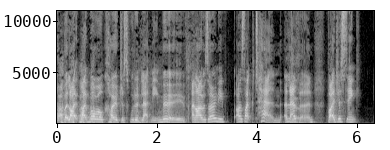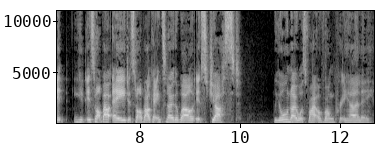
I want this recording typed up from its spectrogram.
But like my moral code just wouldn't let me move. And I was only, I was like 10, 11. But I just think it, it's not about age. It's not about getting to know the world. It's just, we all know what's right or wrong pretty early.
